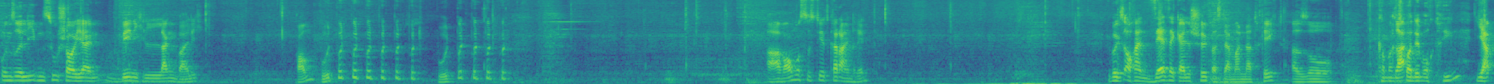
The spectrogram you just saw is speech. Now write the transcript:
unsere lieben Zuschauer hier ein wenig langweilig. Komm, put, put, put, put, put, put, put, put, put, put, put, put. Ah, warum musstest du jetzt gerade eindrehen? Übrigens auch ein sehr, sehr geiles Schild, was der Mann da trägt. Also. Kann man das bei dem auch kriegen? Ja.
